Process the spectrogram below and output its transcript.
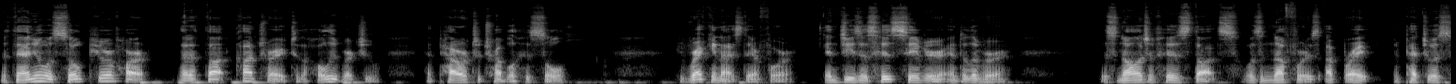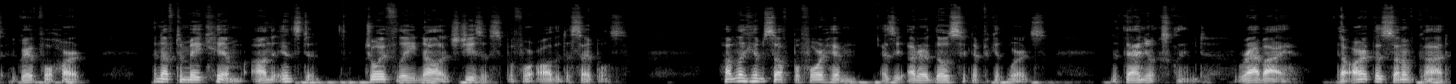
Nathanael was so pure of heart that a thought contrary to the holy virtue had power to trouble his soul. He recognized, therefore, in Jesus his Savior and Deliverer. This knowledge of his thoughts was enough for his upright, impetuous, and grateful heart, enough to make him, on the instant, joyfully acknowledge Jesus before all the disciples. Humbling himself before him as he uttered those significant words, Nathanael exclaimed, Rabbi, thou art the Son of God,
